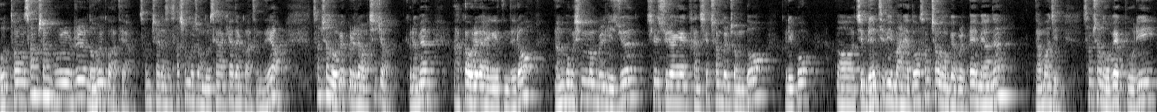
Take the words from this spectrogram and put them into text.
보통 3,000불을 넘을 것 같아요. 3,000에서 4,000불 정도 생각해야 될 것 같은데요. 3,500불이라고 치죠. 그러면 아까 우리가 얘기했던 대로 연봉 10만 불 기준 실수령액 한 7,000불 정도 그리고 어, 집 렌트비만 해도 3,500불 빼면은 나머지 3,500불이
